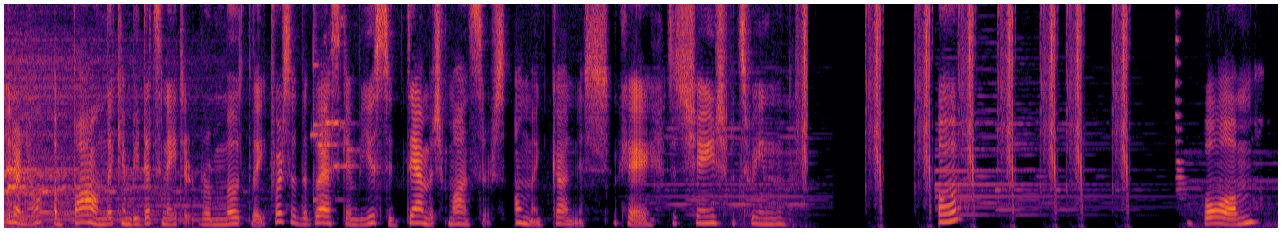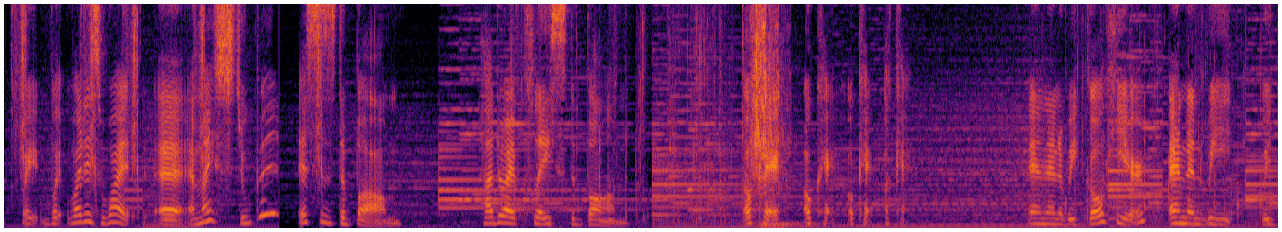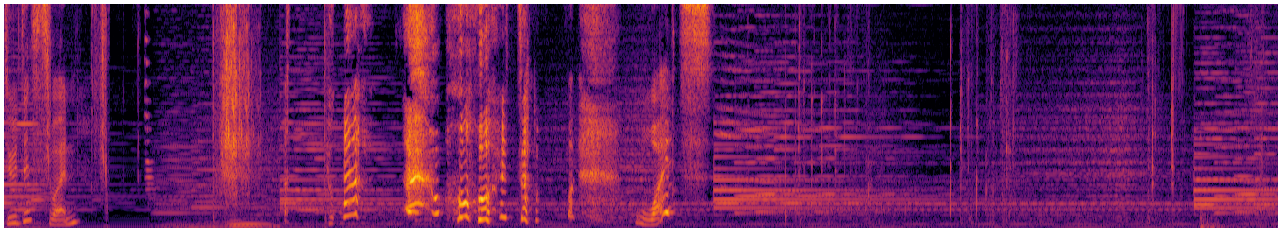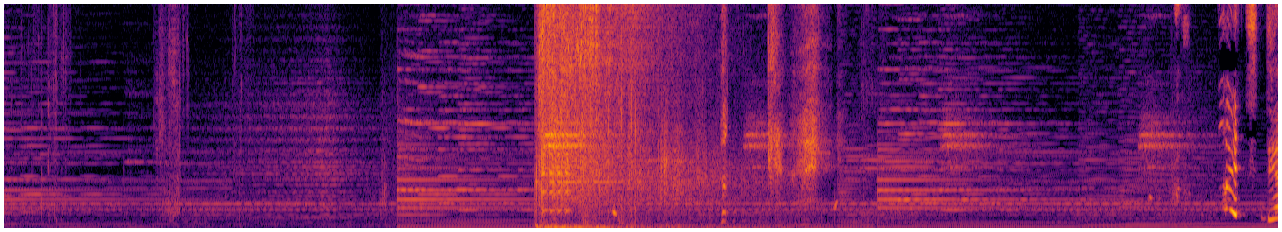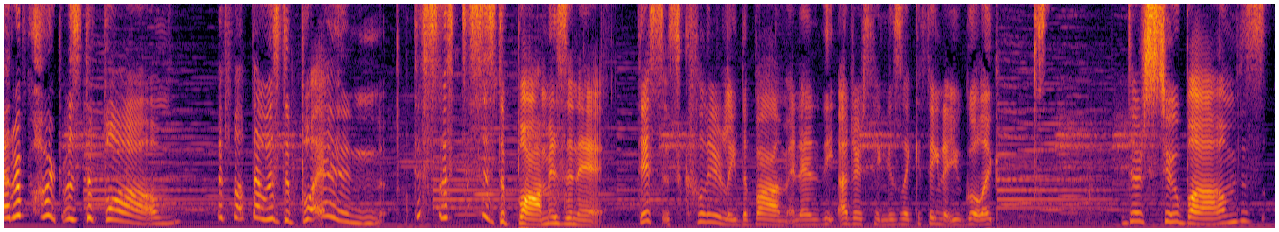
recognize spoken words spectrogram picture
I don't know, a bomb that can be detonated remotely. Force of the blast can be used to damage monsters. Oh my goodness. Okay, to change between... Oh? Bomb? Wait, wait, what is what? Uh, am I stupid? This is the bomb. How do I place the bomb? Okay, okay, okay, okay. And then we go here, and then we we do this one. What? The other part was the bomb. I thought that was the button. This is this is the bomb, isn't it? This is clearly the bomb, and then the other thing is like a thing that you go like. There's two bombs.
